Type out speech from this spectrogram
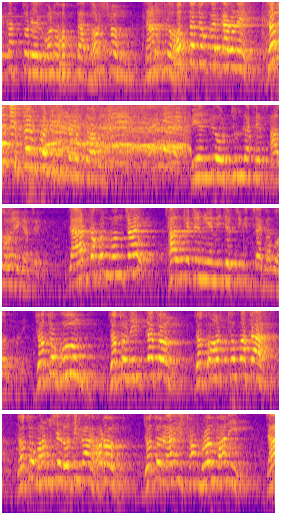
একাত্তরের গণহত্যা, ধর্ষণ, নারকীয় হত্যাযজ্ঞের কারণে জামাত ইসলামকে নিষিদ্ধ করতে হবে। বিএনপি অর্জুন গাছের ছাল হয়ে গেছে। যার যখন মন চায়, ছাল কেটে নিয়ে নিজের চিকিৎসায় ব্যবহার করে। যত গুম যত নির্যাতন, যত অর্থ পাচার, যত মানুষের অধিকার হরণ, যত নারীর সম্ভ্রম হানি, যা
